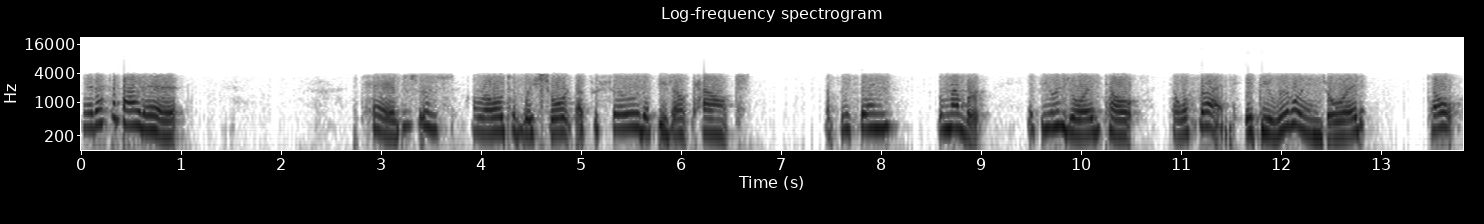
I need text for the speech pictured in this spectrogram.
Yeah, that's about it. Okay, this is a relatively short episode if you don't count everything. Remember, if you enjoyed, tell tell a friend. If you really enjoyed, tell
